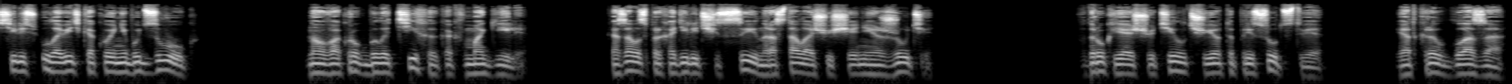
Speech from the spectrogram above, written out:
сились уловить какой-нибудь звук. Но вокруг было тихо, как в могиле. Казалось, проходили часы, нарастало ощущение жути. Вдруг я ощутил чье-то присутствие и открыл глаза.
